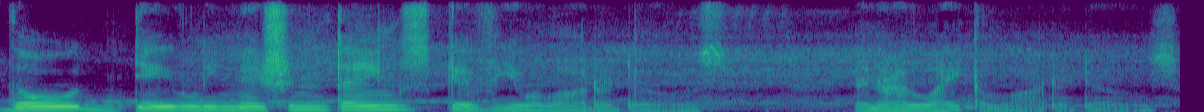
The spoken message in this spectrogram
Though daily mission things give you a lot of those. And I like a lot of those.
